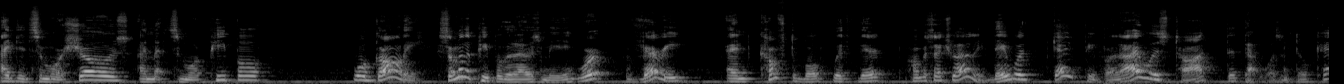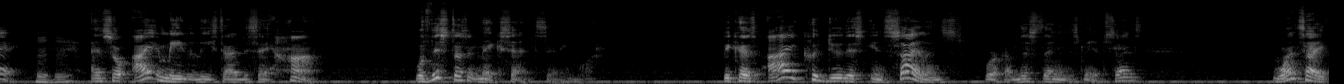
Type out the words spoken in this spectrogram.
I did some more shows. I met some more people. Well, golly, some of the people that I was meeting were very and comfortable with their homosexuality. They were gay people, and I was taught that that wasn't okay. Mm-hmm. And so I immediately started to say, huh, well, this doesn't make sense anymore. Because I could do this in silence, work on this thing, and this made sense. Once I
